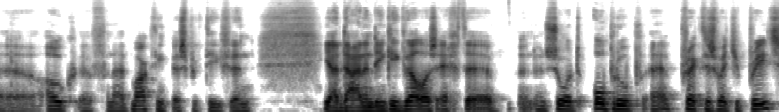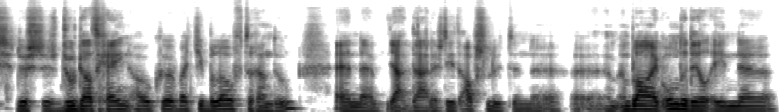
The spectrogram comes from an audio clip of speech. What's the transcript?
Uh, ook vanuit marketingperspectief. En ja, daarin denk ik wel als echt een, een, soort oproep. Hè? Practice what you preach. Dus, dus doe datgene ook wat je belooft te gaan doen. En ja, daar is dit absoluut een, een, een belangrijk onderdeel in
